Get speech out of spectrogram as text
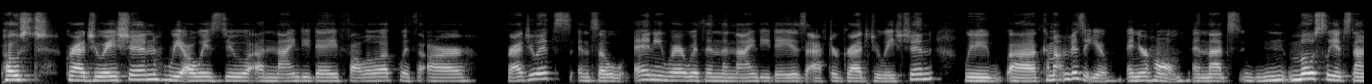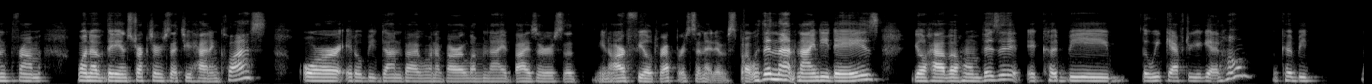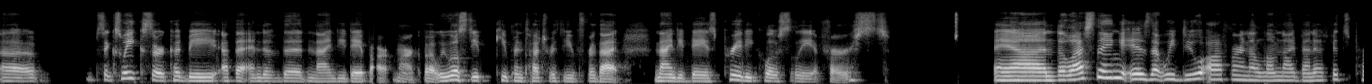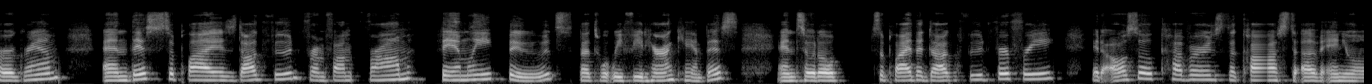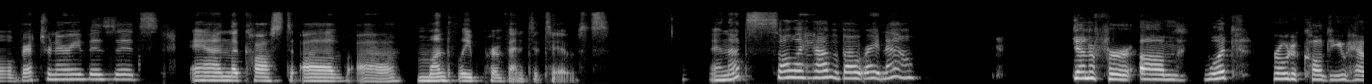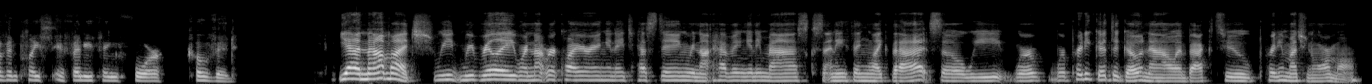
Post graduation, we always do a 90 day follow up with our graduates. And so, anywhere within the 90 days after graduation, we uh, come out and visit you in your home. And that's mostly it's done from one of the instructors that you had in class, or it'll be done by one of our alumni advisors that, you know, our field representatives. But within that 90 days, you'll have a home visit. It could be the week after you get home, it could be uh, six weeks or it could be at the end of the 90 day mark but we will st- keep in touch with you for that 90 days pretty closely at first. And the last thing is that we do offer an alumni benefits program and this supplies dog food from from, from family foods. That's what we feed here on campus. And so it'll supply the dog food for free. It also covers the cost of annual veterinary visits and the cost of uh, monthly preventatives. And that's all I have about right now. Jennifer, um, what protocol do you have in place, if anything, for COVID? Yeah, not much. We we really we're not requiring any testing. We're not having any masks, anything like that. So we we're we're pretty good to go now and back to pretty much normal.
